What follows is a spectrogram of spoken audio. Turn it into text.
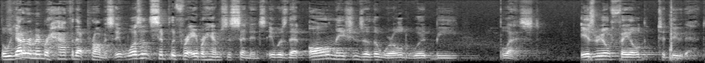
But we got to remember half of that promise. It wasn't simply for Abraham's descendants, it was that all nations of the world would be blessed. Israel failed to do that.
